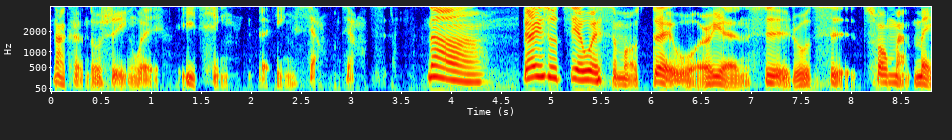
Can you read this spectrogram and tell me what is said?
那可能都是因为疫情的影响这样子，那。表演艺术界为什么对我而言是如此充满魅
